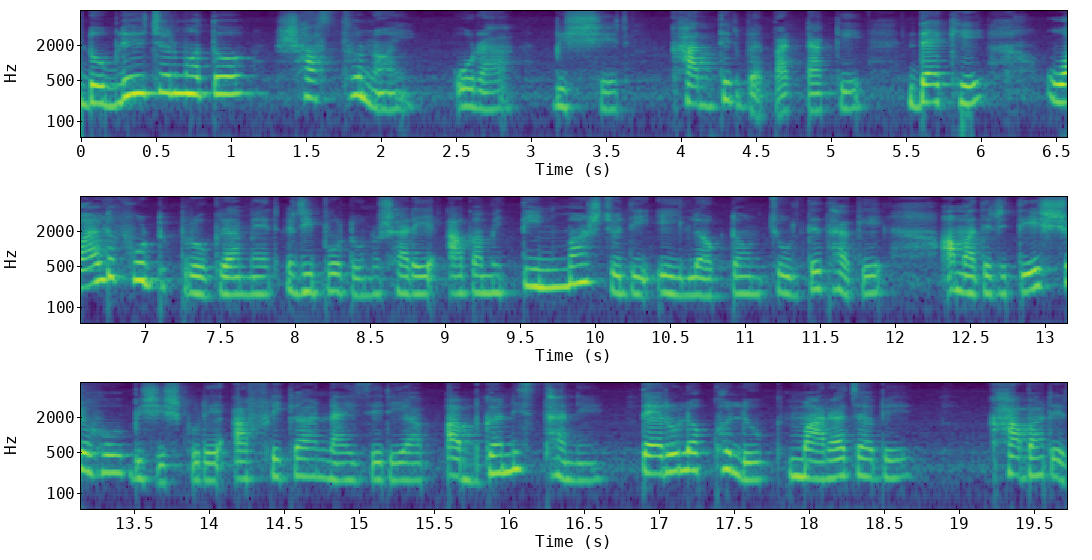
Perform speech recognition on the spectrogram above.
ডব্লিউএইচওর মতো স্বাস্থ্য নয়, ওরা বিশ্বের খাদ্যের ব্যাপারটাকে দেখে। ওয়ার্ল্ড ফুড প্রোগ্রামের রিপোর্ট অনুসারে আগামী তিন মাস যদি এই লকডাউন চলতে থাকে, আমাদের দেশসহ, বিশেষ করে আফ্রিকা, নাইজেরিয়া, আফগানিস্তানে তেরো লক্ষ লোক মারা যাবে খাবারের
